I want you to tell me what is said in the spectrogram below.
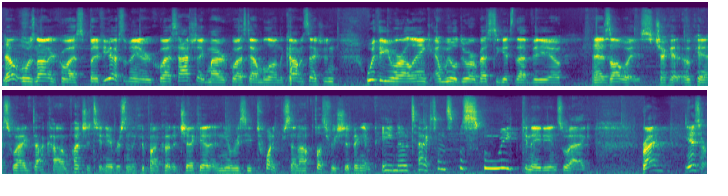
No, it was not a request. But if you have something to request, hashtag my request down below in the comment section with a URL link, and we'll do our best to get to that video. And as always, check out OhCanadaSwag.com, punch it two neighbors in the coupon code at checkout, and you'll receive 20% off plus free shipping and pay no tax on some sweet Canadian swag. Ryan, yes sir.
